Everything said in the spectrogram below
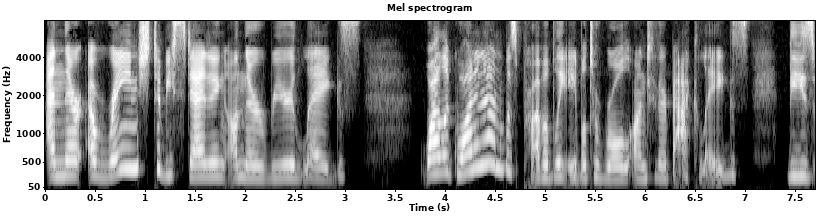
and they're arranged to be standing on their rear legs. While Iguanodon was probably able to roll onto their back legs, these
